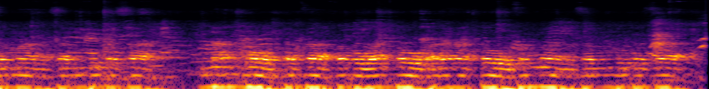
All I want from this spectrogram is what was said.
มันสัมมาสัมพุทธัสสะนะโมตัสสะภะคะวะโตอะระหะโตสัมมาสัมพุทธัสสะ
